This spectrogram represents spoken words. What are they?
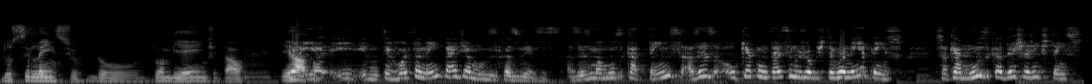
do silêncio do, do ambiente e tal. E, Rafa... e, e, e, o terror também pede a música às vezes. Às vezes uma música tensa. Às vezes o que acontece no jogo de terror nem é tenso. Só que a música deixa a gente tenso.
